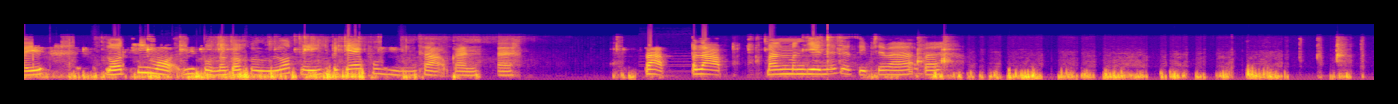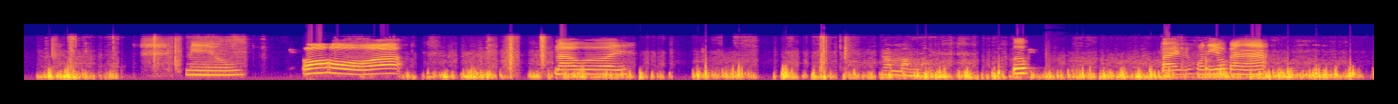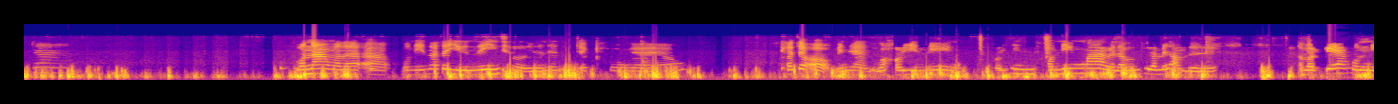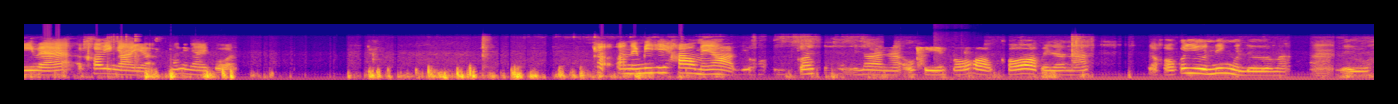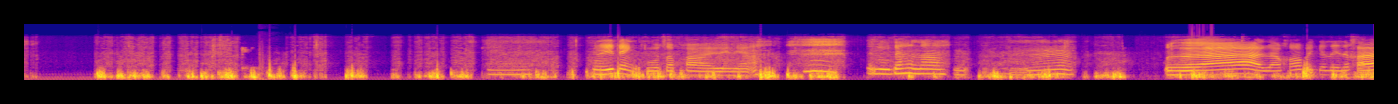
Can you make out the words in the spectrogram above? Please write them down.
รถที่เหมาะที่สุดนั่นก็คือรถนี้ไปแกล้งผู้หญิงสาวกันไปปรับปรับมันมันเย็นได้เจ็ดสิบใช่ไหมไปแมว โอ้โหเราเลยงำมันปึ๊บ ไปเป็นคนนี้ยกกันนะวันนั่งมาแล้วอะวันนี้น่าจะยืนนิ่งเฉยแล้วเนี่ยดูจากตรงแล้วเขา จะออกไหมเนี่ยหรือว่าเขายืนนิ่งเขายิงเขานิ่งมากเลยนะเพื่อนๆไม่ทำเลยเลยเอามาแกล้งคนนี้แม้เข้ายังไงอะเข้ายังไงก่อนถ้าอันนี้มี ที่เข้าไหมอะเดี๋ยวก็ไม่ได้นะ โอเคเขาออกเขาออกไปแล้วนะแต่เขาก็ยืนนิ่งเหมือนเดิมอะอะดูอืมวันนี้แต่งตัวสะพายเลยเนี่ยไม่รู้ด้านหน้าอืมเออเราเข้าไปกันเลยนะคะ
